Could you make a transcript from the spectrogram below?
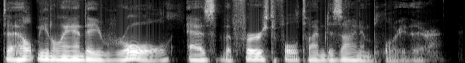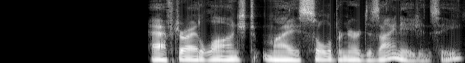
to help me land a role as the first full time design employee there. After I launched my solopreneur design agency,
